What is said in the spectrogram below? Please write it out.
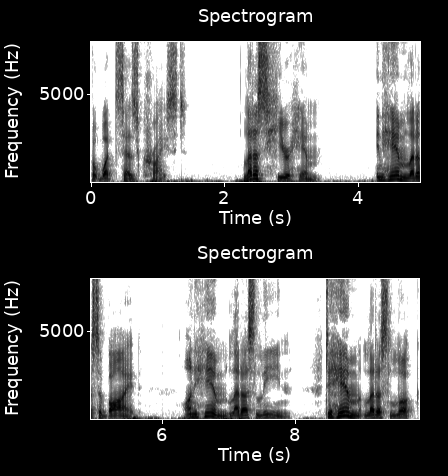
but what says Christ. Let us hear him. In him let us abide. On him let us lean. To him let us look.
